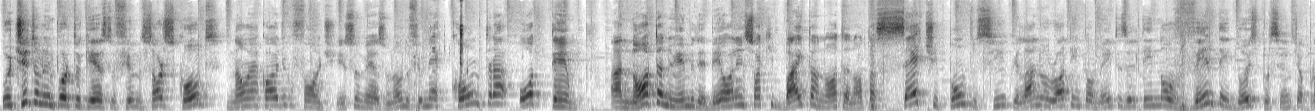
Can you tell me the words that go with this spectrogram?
O título em português do filme Source Code não é código-fonte, isso mesmo, o nome do filme é Contra o Tempo. A nota no IMDB, olhem só que baita nota, nota 7.5 e lá no Rotten Tomatoes ele tem 92% de aprovação.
